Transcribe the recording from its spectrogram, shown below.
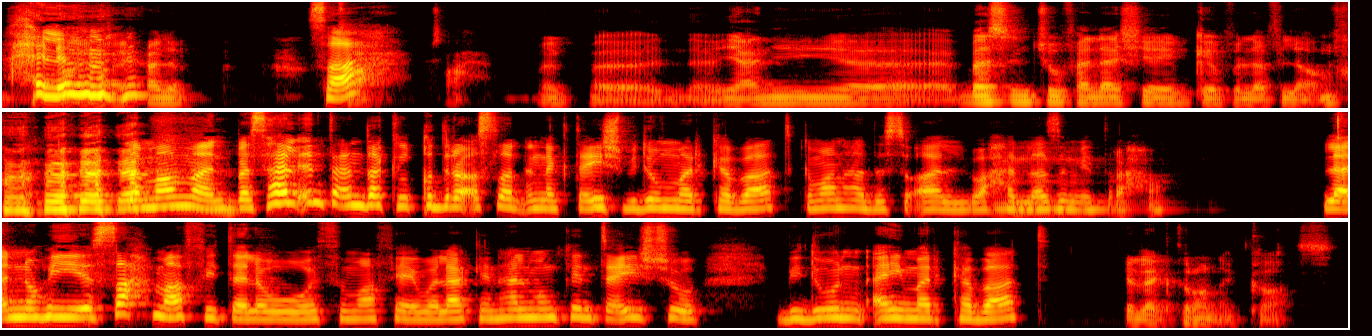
حلم. حلم. صح؟ صح يعني بس نشوف هالاشياء يمكن في الأفلام. تماما. بس هل أنت عندك القدرة أصلا إنك تعيش بدون مركبات؟ كمان هذا سؤال الواحد لازم يطرحه. لأنه هي صح ما في تلوث وما في ولكن هل ممكن تعيشوا بدون أي مركبات؟ electronic cars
